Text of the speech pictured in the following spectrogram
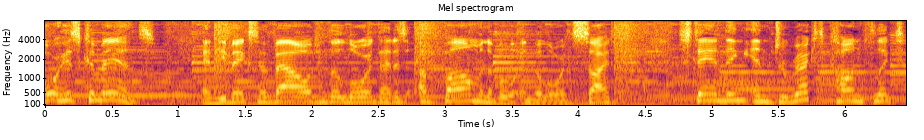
or his commands, and he makes a vow to the Lord that is abominable in the Lord's sight, standing in direct conflict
